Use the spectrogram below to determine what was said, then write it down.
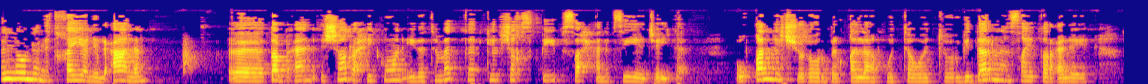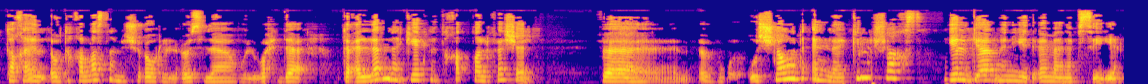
خلونا نتخيل العالم آه، طبعا شلون راح يكون إذا تمتع كل شخص فيه بصحة نفسية جيدة وقل الشعور بالقلق والتوتر قدرنا نسيطر عليه وتخلصنا من شعور العزلة والوحدة وتعلمنا كيف نتخطى الفشل ف... وشلون إن كل شخص يلقى من يدعمه نفسيا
